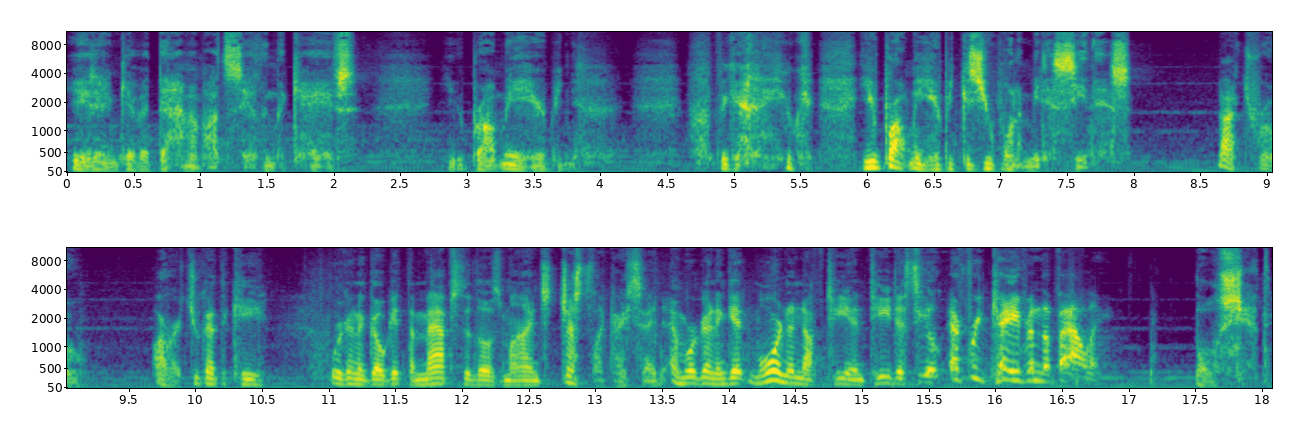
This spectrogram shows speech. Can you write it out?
You didn't give a damn about sealing the caves. You brought me here be- because you, you brought me here because you wanted me to see this. Not true. All right, you got the key. We're gonna go get the maps to those mines, just like I said, and we're gonna get more than enough TNT to seal every cave in the valley. Bullshit.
